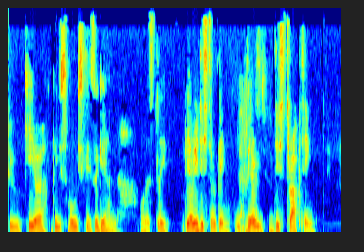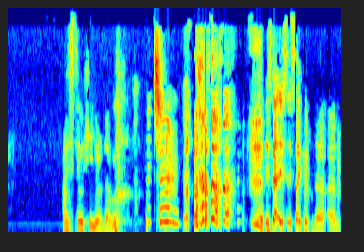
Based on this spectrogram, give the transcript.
to hear these voices again, honestly. Very disturbing, very distracting. I still hear them. Me too. is that it's, it's like in the um,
